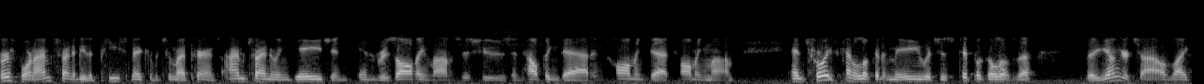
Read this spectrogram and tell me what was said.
Firstborn, I'm trying to be the peacemaker between my parents. I'm trying to engage in, in resolving mom's issues and helping dad and calming dad, calming mom. And Troy's kind of looking at me, which is typical of the the younger child, like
